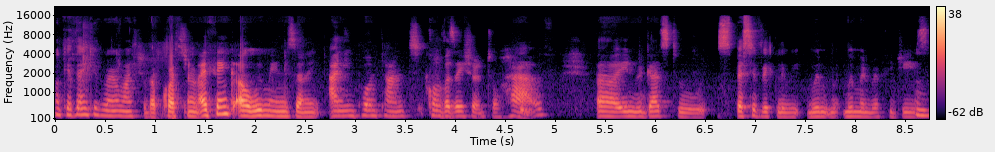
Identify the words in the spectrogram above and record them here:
Okay, thank you very much for the question. I think uh, women is an, an important conversation to have uh, in regards to specifically women, women refugees.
